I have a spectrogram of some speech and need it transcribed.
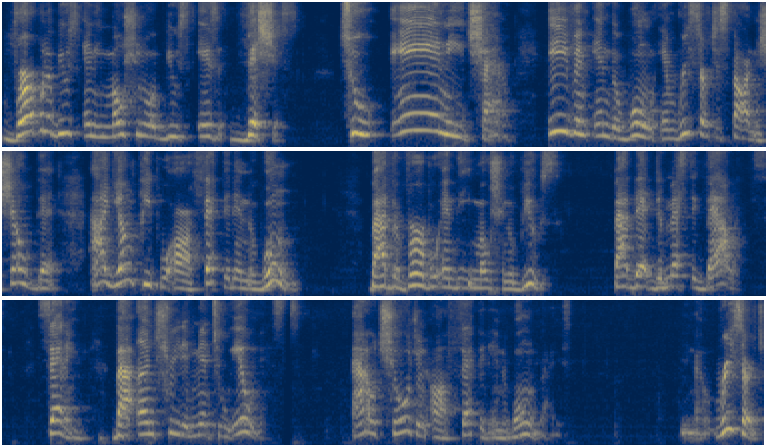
Verbal abuse and emotional abuse is vicious to any child even in the womb. And research is starting to show that our young people are affected in the womb by the verbal and the emotional abuse, by that domestic violence setting, by untreated mental illness. Our children are affected in the womb, guys. You know, research.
